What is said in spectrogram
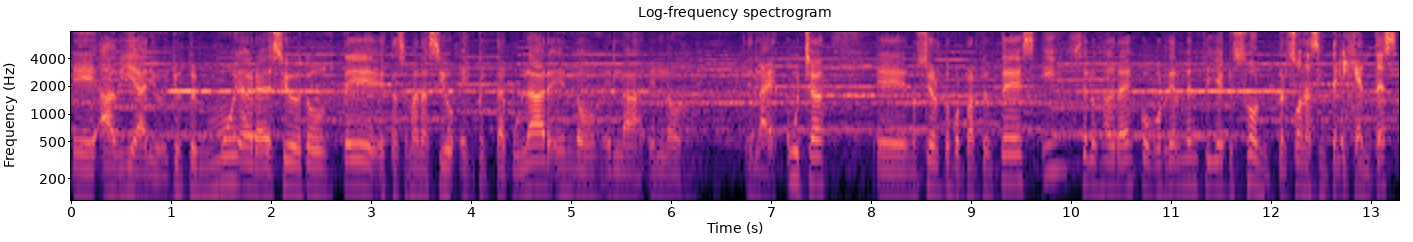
eh, a diario. Yo estoy muy agradecido de todos ustedes. Esta semana ha sido espectacular en, los, en, la, en, en la escucha. Eh, ¿no es cierto?, por parte de ustedes y se los agradezco cordialmente ya que son personas inteligentes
